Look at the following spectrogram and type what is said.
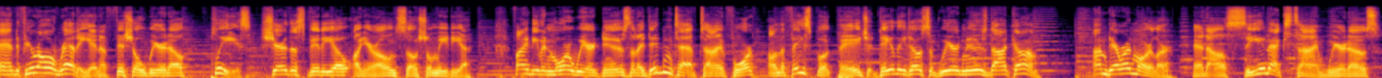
And if you're already an official weirdo, please share this video on your own social media. Find even more weird news that I didn't have time for on the Facebook page at dailydoseofweirdnews.com. I'm Darren Marlar, and I'll see you next time, Weirdos!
